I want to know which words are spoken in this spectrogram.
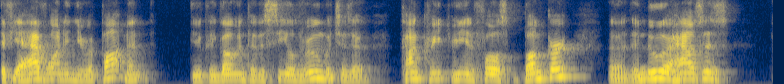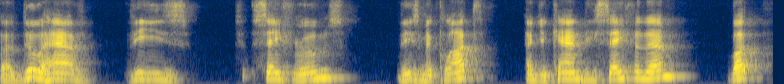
If you have one in your apartment, you can go into the sealed room, which is a concrete reinforced bunker. Uh, the newer houses uh, do have these safe rooms, these miklat, and you can be safe in them, but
